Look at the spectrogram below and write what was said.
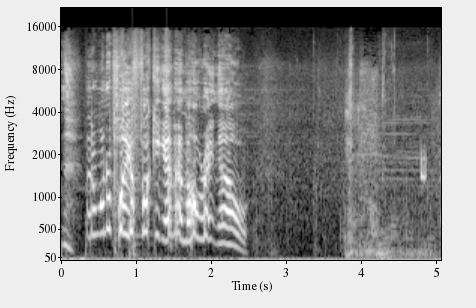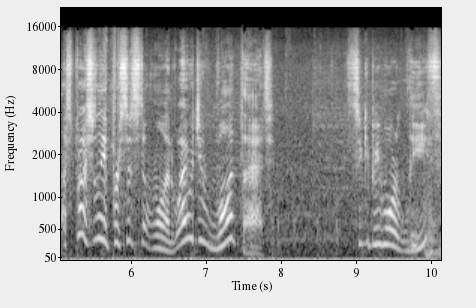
I don't want to play a fucking MMO right now! Especially a persistent one. Why would you want that? So you could be more elite?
